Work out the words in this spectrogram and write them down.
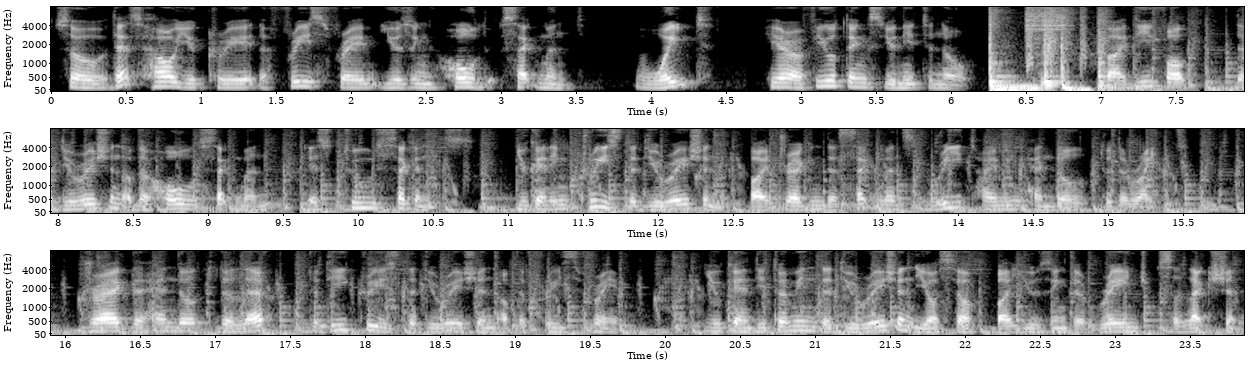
So that's how you create a freeze frame using hold segment. Wait! Here are a few things you need to know. By default, the duration of the hold segment is 2 seconds. You can increase the duration by dragging the segment's retiming handle to the right. Drag the handle to the left to decrease the duration of the freeze frame. You can determine the duration yourself by using the range selection.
